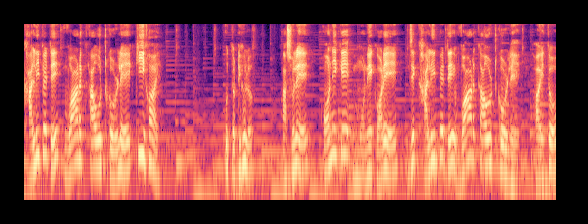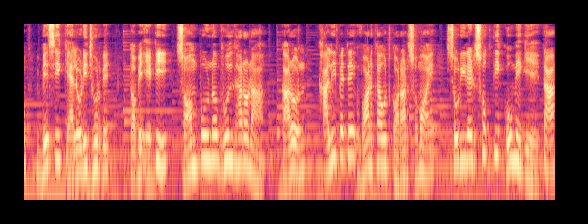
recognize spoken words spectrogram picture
খালি পেটে ওয়ার্ক আউট করলে কি হয়? উত্তরটি হলো, আসলে অনেকে মনে করে যে খালি পেটে ওয়ার্ক আউট করলে হয়তো বেশি ক্যালোরি ঝরবে। তবে এটি সম্পূর্ণ ভুল ধারণা, কারণ খালি পেটে ওয়ার্কআউট করার সময় শরীরের শক্তি কমে গিয়ে তা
